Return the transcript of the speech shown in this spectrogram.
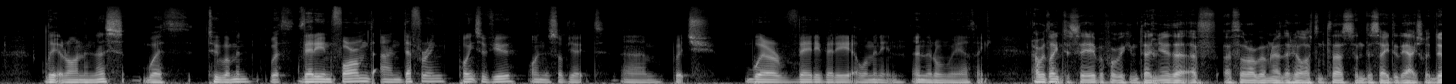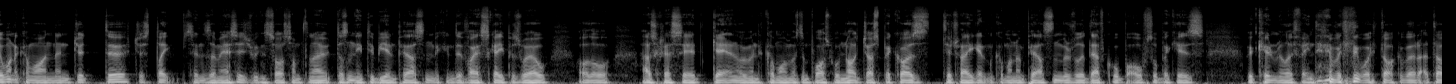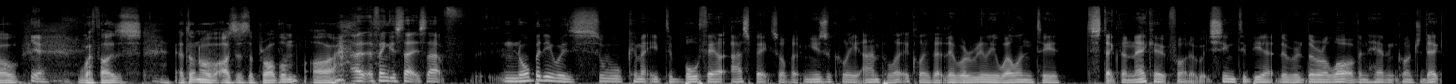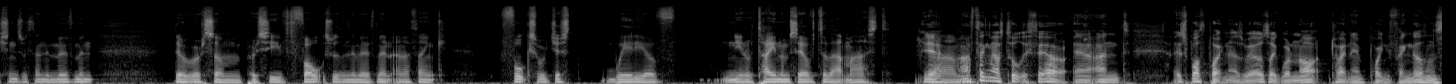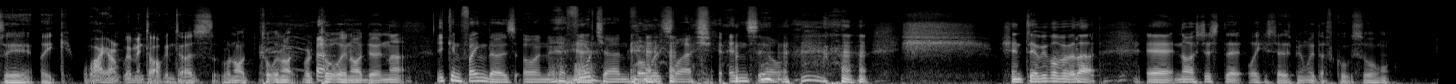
later on in this, with two women with very informed and differing points of view on the subject, um, which were very, very illuminating in their own way, I think. I would like to say before we continue that if, if there are women out there who listen to this and decide that they actually do want to come on, then ju- do just like send us a message. We can sort something out. It doesn't need to be in person. We can do it via Skype as well. Although, as Chris said, getting women to come on was impossible. Not just because to try and get them to come on in person was really difficult, but also because we couldn't really find anybody that would talk about it at all Yeah. with us. I don't know if us is the problem or I I think it's that it's that f- nobody was so committed to both aspects of it, musically and politically, that they were really willing to stick their neck out for it, which seemed to be it. There were there were a lot of inherent contradictions within the movement. There were some perceived faults within the movement, and I think folks were just wary of you know tying themselves to that mast. Yeah, Um, I think that's totally fair, uh, and it's worth pointing out as well. It's like we're not trying to point fingers and say like, "Why aren't women talking to us?" We're not totally not. We're totally not doing that. You can find us on uh, 4chan forward slash incel. Shh, shouldn't tell people about that. Uh, no, it's just that, like I said, it's been really difficult. So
